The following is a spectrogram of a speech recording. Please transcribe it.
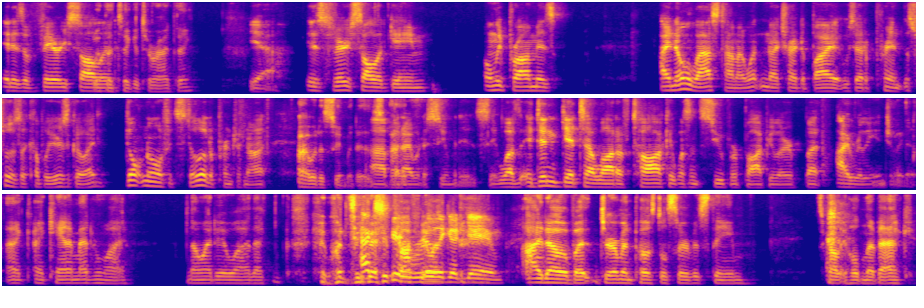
it is a very with solid. the Ticket to Ride thing. Yeah, it's a very solid game. Only problem is, I know last time I went and I tried to buy it, it was out of print. This was a couple years ago. I don't know if it's still out of print or not, I would assume it is. uh, but I I've- would assume it is. It was. It didn't get a lot of talk. It wasn't super popular, but I really enjoyed it. I, I can't imagine why. No idea why that it would be actually a really good game. I know, but German postal service theme, it's probably holding it back.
